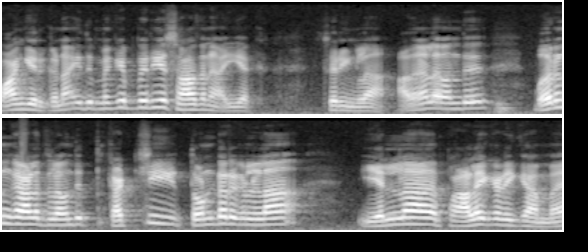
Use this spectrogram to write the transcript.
வாங்கியிருக்குன்னா இது மிகப்பெரிய சாதனை ஐயாக்கு சரிங்களா? அதனால் வந்து வருங்காலத்தில் வந்து கட்சி தொண்டர்கள்லாம் எல்லாம் அலை அலைக்கழிக்காம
